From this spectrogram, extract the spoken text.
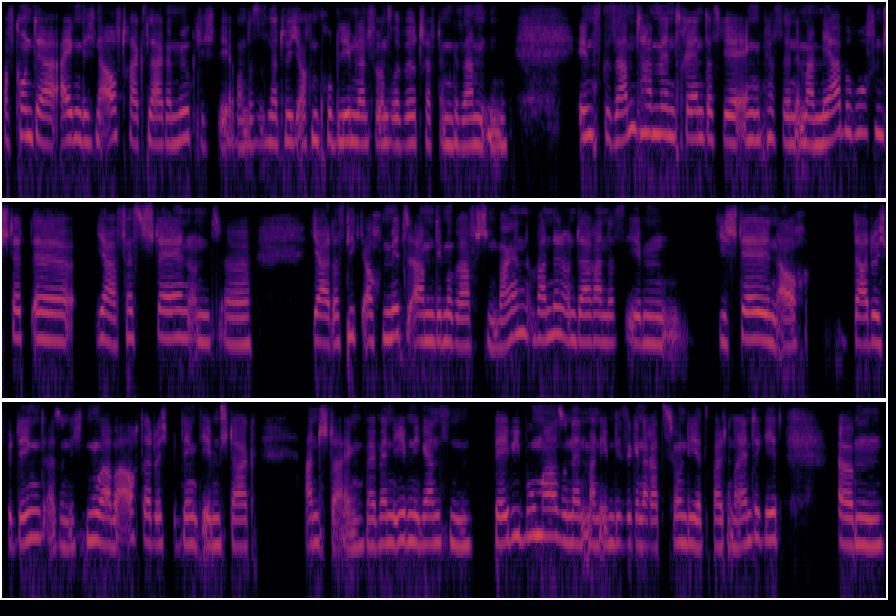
aufgrund der eigentlichen Auftragslage möglich wäre. Und das ist natürlich auch ein Problem dann für unsere Wirtschaft im Gesamten. Insgesamt haben wir einen Trend, dass wir Engpässe in immer mehr Berufen äh, ja, feststellen. Und äh, ja, das liegt auch mit am demografischen Wandel und daran, dass eben die Stellen auch dadurch bedingt, also nicht nur, aber auch dadurch bedingt eben stark ansteigen. Weil wenn eben die ganzen Babyboomer, so nennt man eben diese Generation, die jetzt bald in Rente geht, ähm,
